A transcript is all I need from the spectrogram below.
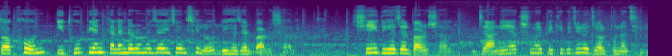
তখন ইথিওপিয়ান ক্যালেন্ডার অনুযায়ী চলছিল দুই হাজার বারো সাল। সেই দুই হাজার বারো সাল, যা নিয়ে একসময় পৃথিবী জুড়ে জল্পনা ছিল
